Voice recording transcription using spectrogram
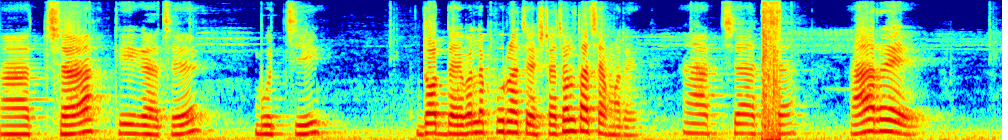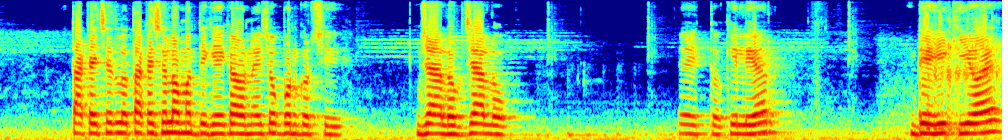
আচ্ছা ঠিক আছে, বুঝছি। দর দেয় বলে পুরো চেষ্টা চলতেছে আমারে। আচ্ছা আচ্ছা। আরে, তাকাইছিল তাকাইছিল আমার দিকে, এই কারণে চোখ বন্ধ করছি। যা লোক যা লোক। এই তো ক্লিয়ার দেহি কি হয়।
